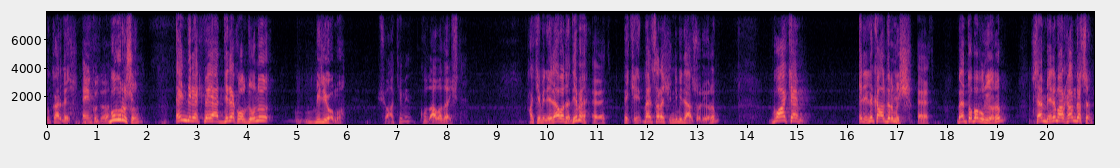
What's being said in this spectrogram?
Bu kardeş. Enkudu. Bu vuruşun en direkt veya direkt olduğunu biliyor mu? Şu hakemin kolu havada işte. Hakemin eli havada değil mi? Evet. Peki ben sana şimdi bir daha soruyorum. Bu hakem elini kaldırmış. Evet. Ben topa vuruyorum. Sen benim arkamdasın.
